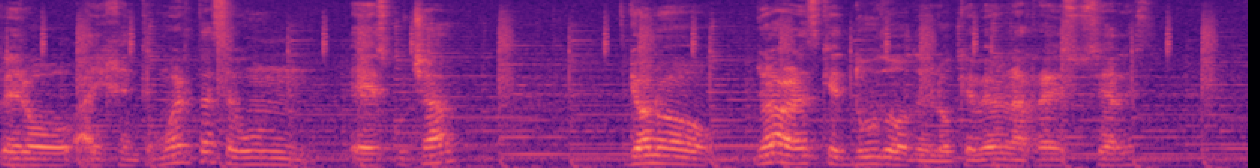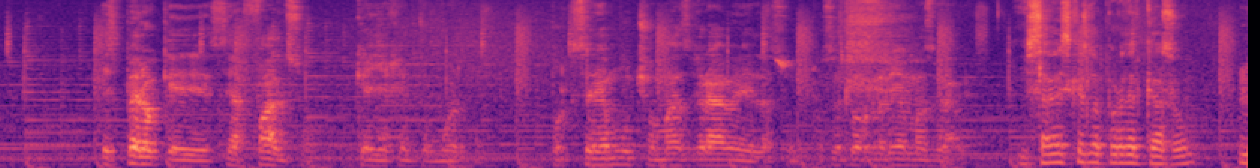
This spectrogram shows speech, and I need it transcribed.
Pero hay gente muerta, según he escuchado. Yo no, yo la verdad es que dudo de lo que veo en las redes sociales. Espero que sea falso, que haya gente muerta, porque sería mucho más grave el asunto, se tornaría más grave. ¿Y sabes qué es lo peor del caso?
